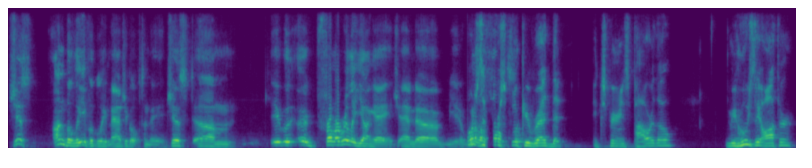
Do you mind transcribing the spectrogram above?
just unbelievably magical to me just um it was uh, from a really young age, and uh, you know, what one was of the, the first book you read that experienced power, though? I mean, who's the author?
